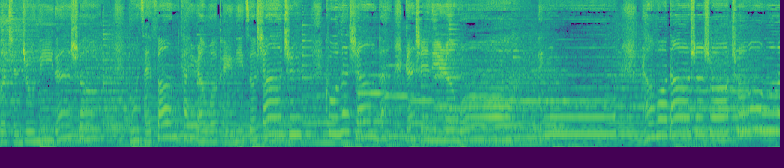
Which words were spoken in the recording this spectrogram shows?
我牵住你的手，不再放开，让我陪你走下去，苦乐相伴。感谢你让我领悟，让我大声说出来。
